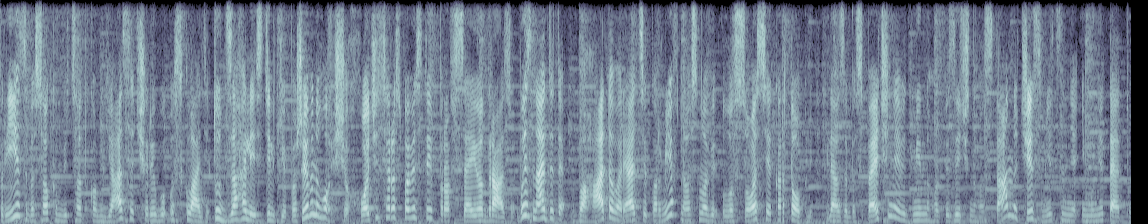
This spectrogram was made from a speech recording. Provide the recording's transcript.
Free з високим відсотком м'яса чи риби у складі. Тут взагалі стільки поживного, що хочеться розповісти про все і одразу. Ви знайдете багато варіацій кормів на основі лососі і картоплі для забезпечення відмінного фізичного стану чи зміцнення імунітету.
